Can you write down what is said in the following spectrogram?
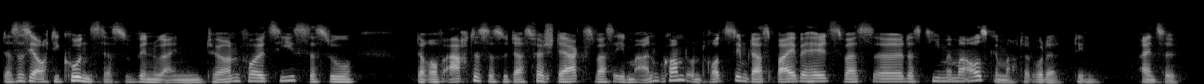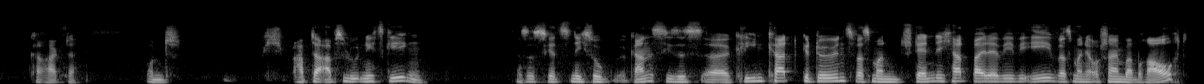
Das ist ja auch die Kunst, dass du, wenn du einen Turn vollziehst, dass du darauf achtest, dass du das verstärkst, was eben ankommt und trotzdem das beibehältst, was äh, das Team immer ausgemacht hat oder den Einzelcharakter. Und ich habe da absolut nichts gegen. Das ist jetzt nicht so ganz dieses äh, Clean Cut Gedöns, was man ständig hat bei der WWE, was man ja auch scheinbar braucht,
